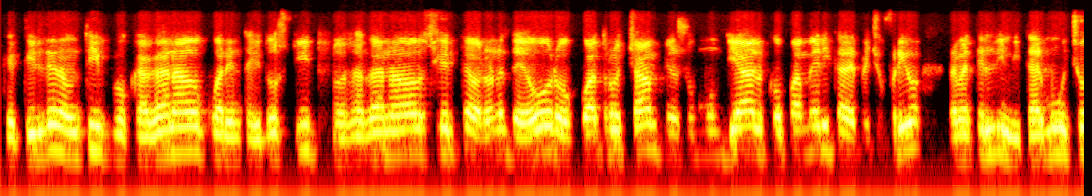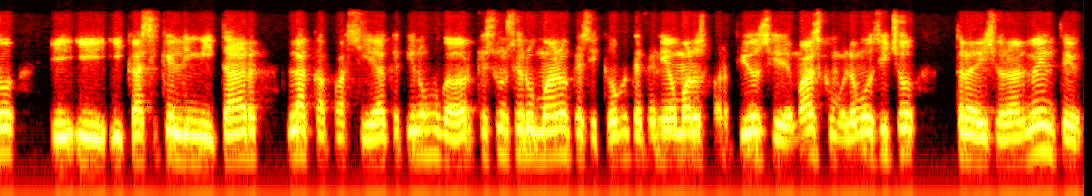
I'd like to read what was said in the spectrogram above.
que tilden a un tipo que ha ganado 42 títulos, ha ganado 7 balones de oro, 4 Champions, un Mundial, Copa América de pecho frío, realmente limitar mucho y, y, casi que limitar la capacidad que tiene un jugador que es un ser humano que sí creo que ha tenido malos partidos y demás, como lo hemos dicho tradicionalmente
